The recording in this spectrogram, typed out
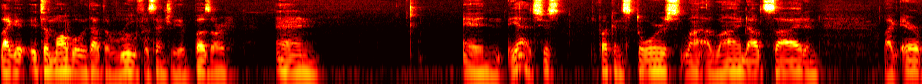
Like it's a mall but without the roof, essentially a bazaar, and and yeah, it's just fucking stores li- lined outside and like air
